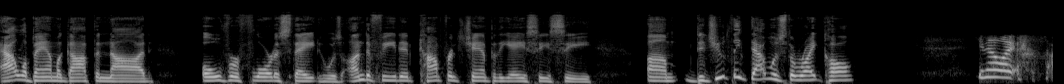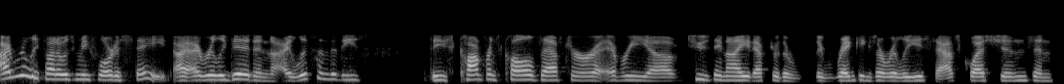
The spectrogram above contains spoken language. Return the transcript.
Alabama got the nod over Florida State, who was undefeated, conference champ of the ACC. Um, did you think that was the right call? You know, I I really thought it was going to be Florida State. I, I really did, and I listened to these these conference calls after every uh, Tuesday night after the the rankings are released, ask questions, and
